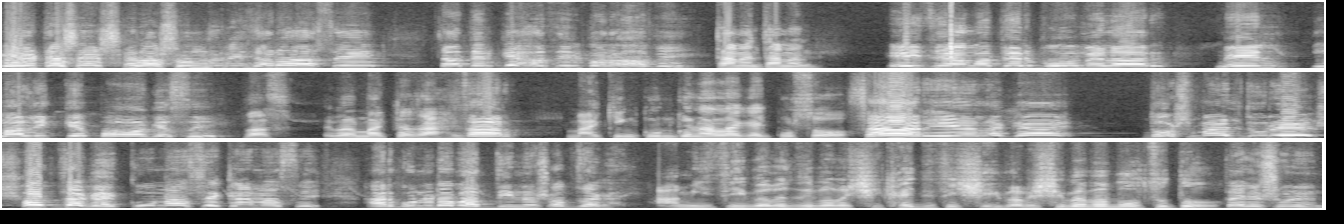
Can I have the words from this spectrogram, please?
এই দেশের সেরা সুন্দরী যারা আছে তাদেরকে হাজির করা হবে। থামেন থামেন। এই যে আমাদের বউ মেলার মেল মালিককে পাওয়া গেছে। বাস এবার মাইকটা রাখেন। স্যার। মাইকিং কোন কোন এলাকায় করছ? স্যার এই এলাকায় দশ মাইল দূরে সব জায়গায় কোন আছে কান আছে আর কোনটা বাদ দিন সব জায়গায়। আমি যেভাবে যেভাবে শিখাই দিচ্ছি সেইভাবে সেভাবে বলছো তো? তাইলে শুনেন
